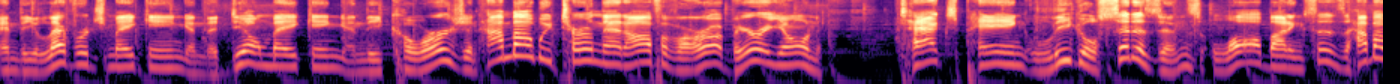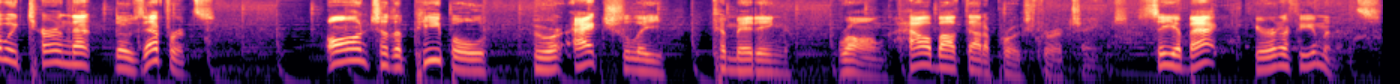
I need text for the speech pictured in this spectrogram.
and the leverage making and the deal making and the coercion? How about we turn that off of our very own tax paying legal citizens, law abiding citizens. How about we turn that those efforts onto the people who are actually committing wrong? How about that approach for a change? See you back here in a few minutes.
